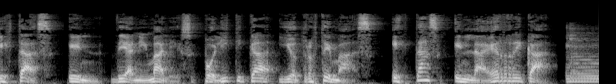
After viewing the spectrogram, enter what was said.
Estás en De Animales, Política y otros temas. Estás en la RK.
